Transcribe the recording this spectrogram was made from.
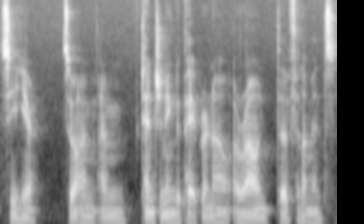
See here. So I'm, I'm tensioning the paper now around the filaments.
